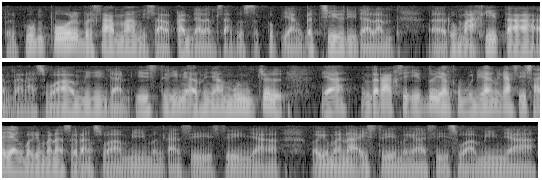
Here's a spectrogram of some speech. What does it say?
berkumpul bersama, misalkan dalam satu sekup yang kecil di dalam uh, rumah kita antara suami dan istri ini harusnya muncul ya interaksi itu yang kemudian kasih sayang. Bagaimana seorang suami mengasihi istrinya bagaimana istri mengasihi suaminya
